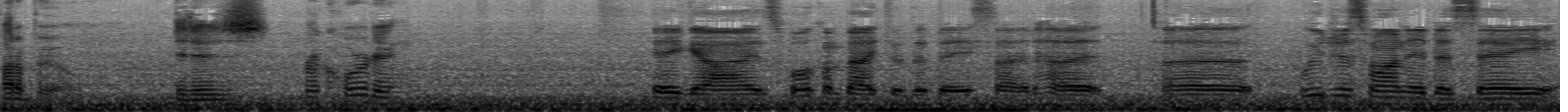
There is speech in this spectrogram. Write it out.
Bada boom. It is recording. Hey guys, welcome back to the Bayside Hut. Uh, we just wanted to say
